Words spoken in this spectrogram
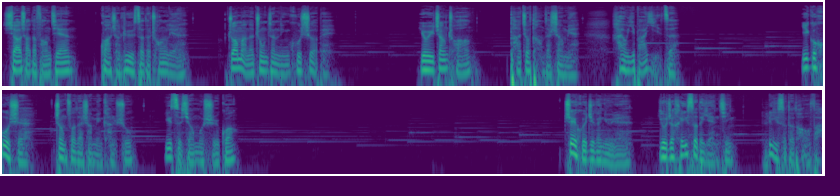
小小的房间挂着绿色的窗帘，装满了重症灵护设备。有一张床，他就躺在上面，还有一把椅子，一个护士。正坐在上面看书，以此消磨时光。这回这个女人有着黑色的眼睛，栗色的头发。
